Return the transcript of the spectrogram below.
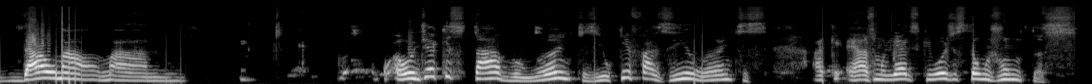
dar uma, uma. Onde é que estavam antes e o que faziam antes as mulheres que hoje estão juntas?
